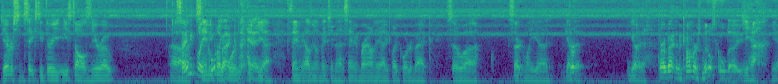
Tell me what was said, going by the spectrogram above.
Jefferson sixty three, East Hall zero. Uh, Sammy played Sammy quarterback played quarterback. Yeah, Sammy. I was going to mention that Sammy Brown. Yeah, he played quarterback. So uh, certainly uh, got that. Go ahead. Throwback to the Commerce Middle School days. Yeah, yeah.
